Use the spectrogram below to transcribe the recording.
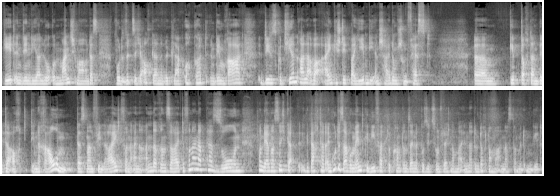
geht in den Dialog und manchmal, und das wird sich auch gerne beklagt, oh Gott, in dem Rat, die diskutieren alle, aber eigentlich steht bei jedem die Entscheidung schon fest. Ähm, gibt doch dann bitte auch den Raum, dass man vielleicht von einer anderen Seite, von einer Person, von der man es nicht ge gedacht hat, ein gutes Argument geliefert bekommt und seine Position vielleicht nochmal ändert und doch nochmal anders damit umgeht.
